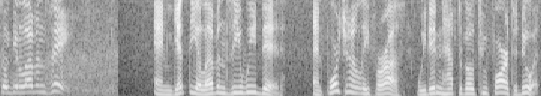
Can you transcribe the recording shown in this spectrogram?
Go get 11Z. And get the 11Z we did. And fortunately for us, we didn't have to go too far to do it.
